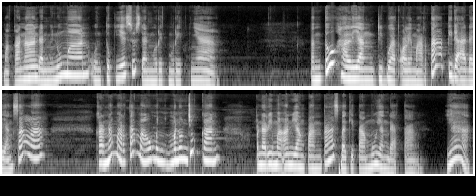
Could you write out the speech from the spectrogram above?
makanan dan minuman untuk Yesus dan murid-muridnya. Tentu hal yang dibuat oleh Marta tidak ada yang salah. Karena Marta mau menunjukkan penerimaan yang pantas bagi tamu yang datang. Ya,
